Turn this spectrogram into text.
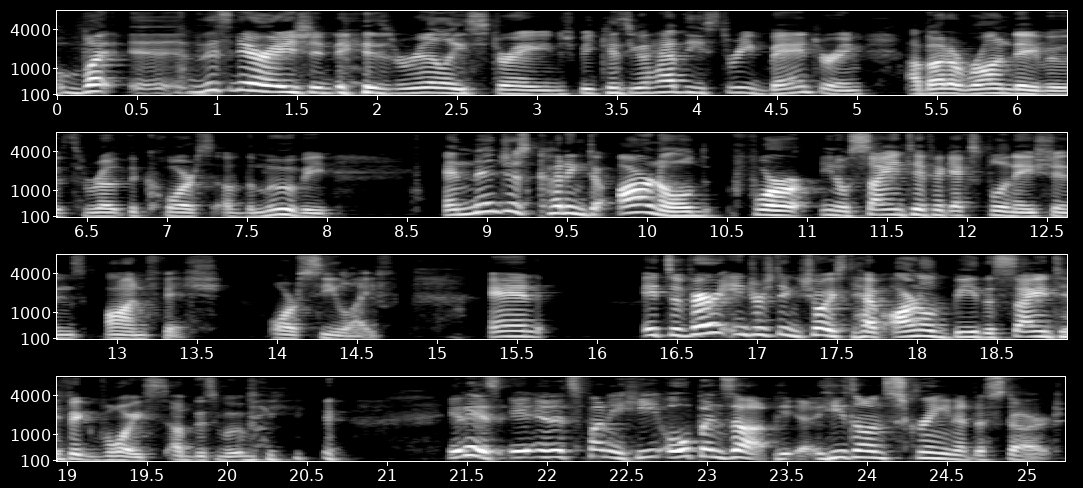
But uh, this narration is really strange because you have these three bantering about a rendezvous throughout the course of the movie, and then just cutting to Arnold for, you know, scientific explanations on fish or sea life. And it's a very interesting choice to have Arnold be the scientific voice of this movie. It is, and it's funny. He opens up. He's on screen at the start.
